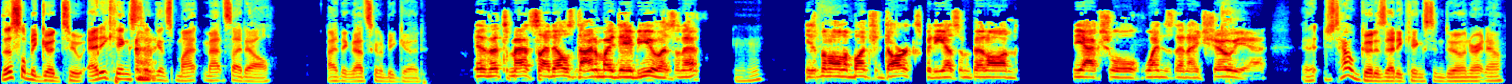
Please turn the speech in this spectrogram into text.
this will be good too. Eddie Kingston against Ma- Matt Sydal. I think that's going to be good. Yeah, that's Matt Sydal's Dynamite debut, isn't it? hmm He's been on a bunch of darks, but he hasn't been on the actual Wednesday night show yet. And it, just how good is Eddie Kingston doing right now?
